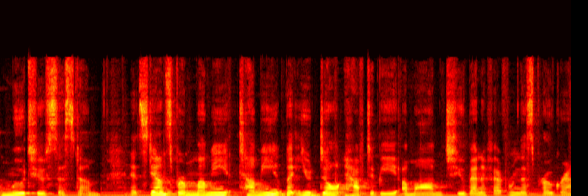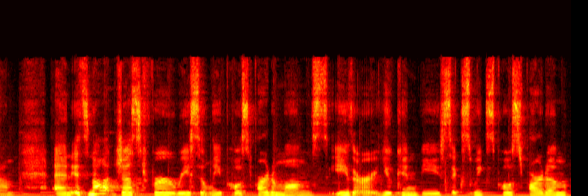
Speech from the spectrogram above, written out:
Mutu System. It stands for Mummy Tummy, but you don't have to be a mom to benefit from this program. And it's not just for recently postpartum moms either. You can be six weeks postpartum,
